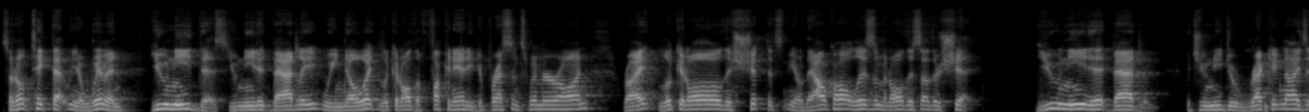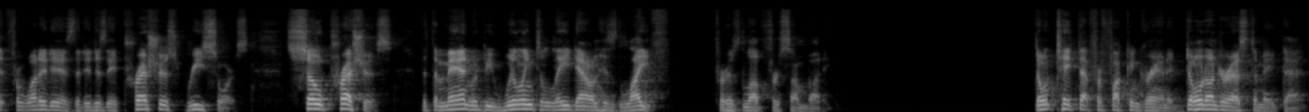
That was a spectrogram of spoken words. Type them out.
So don't take that, you know, women, you need this. You need it badly. We know it. Look at all the fucking antidepressants women are on, right? Look at all the shit that's, you know, the alcoholism and all this other shit. You need it badly, but you need to recognize it for what it is that it is a precious resource, so precious that the man would be willing to lay down his life for his love for somebody. Don't take that for fucking granted. Don't underestimate that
